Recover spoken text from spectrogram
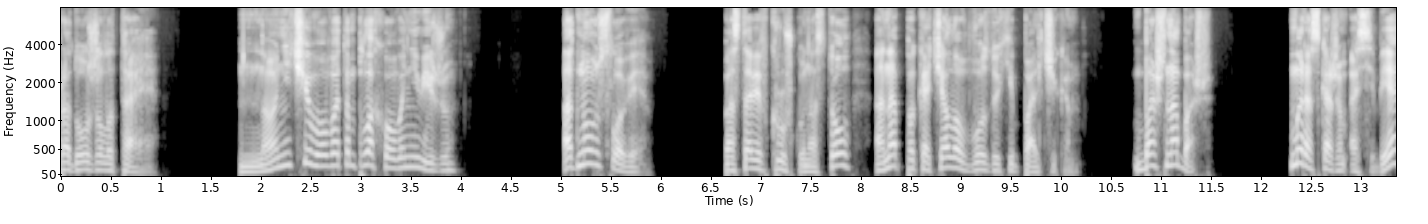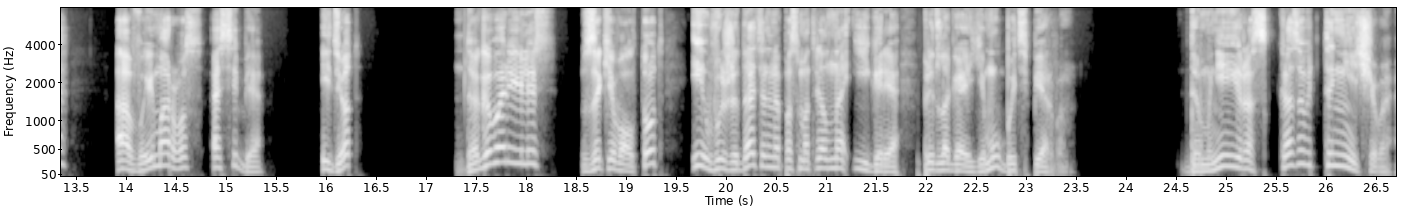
продолжила Тая. Но ничего в этом плохого не вижу. Одно условие. Поставив кружку на стол, она покачала в воздухе пальчиком баш на баш. Мы расскажем о себе, а вы, Мороз, о себе. Идет?» «Договорились», — закивал тот и выжидательно посмотрел на Игоря, предлагая ему быть первым. «Да мне и рассказывать-то нечего»,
